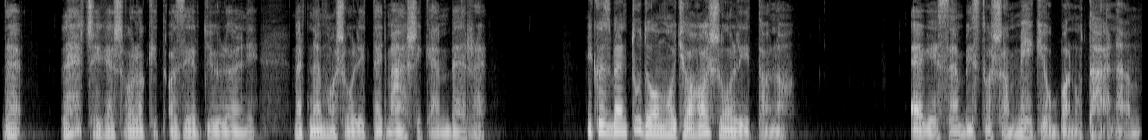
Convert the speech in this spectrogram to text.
De lehetséges valakit azért gyűlölni, mert nem hasonlít egy másik emberre. Miközben tudom, hogy ha hasonlítana, egészen biztosan még jobban utálnám.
